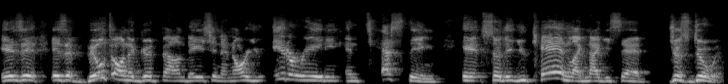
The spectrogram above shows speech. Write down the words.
Is it is it built on a good foundation? And are you iterating and testing it so that you can, like Nike said, just do it?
